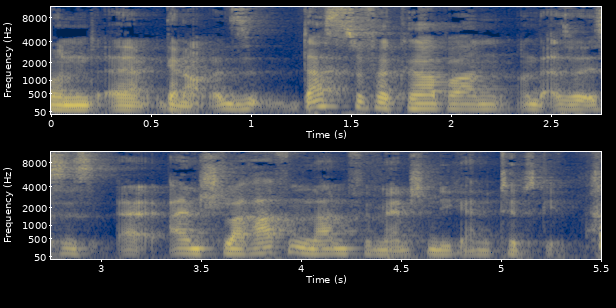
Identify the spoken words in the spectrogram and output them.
Und äh, genau, also das zu verkörpern und also es ist äh, ein Schlaraffenland für Menschen, die gerne Tipps geben.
